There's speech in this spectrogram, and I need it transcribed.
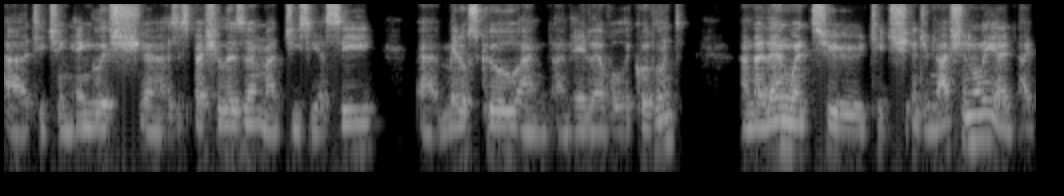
uh, teaching English uh, as a specialism at GCSE, uh, middle school and an A level equivalent. And I then went to teach internationally. I, I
